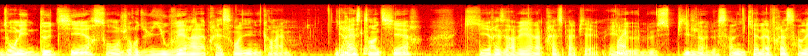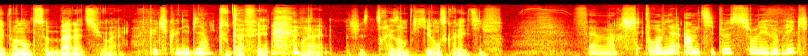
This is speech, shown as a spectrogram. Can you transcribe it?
dont les deux tiers sont aujourd'hui ouverts à la presse en ligne quand même. Il reste un tiers qui est réservé à la presse papier. Et le, SPIL, le syndicat de la presse indépendante, se bat là-dessus. Ouais. Que tu connais bien. Tout à fait. ouais, je suis très impliqué dans ce collectif. Ça marche. Pour revenir un petit peu sur les rubriques,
